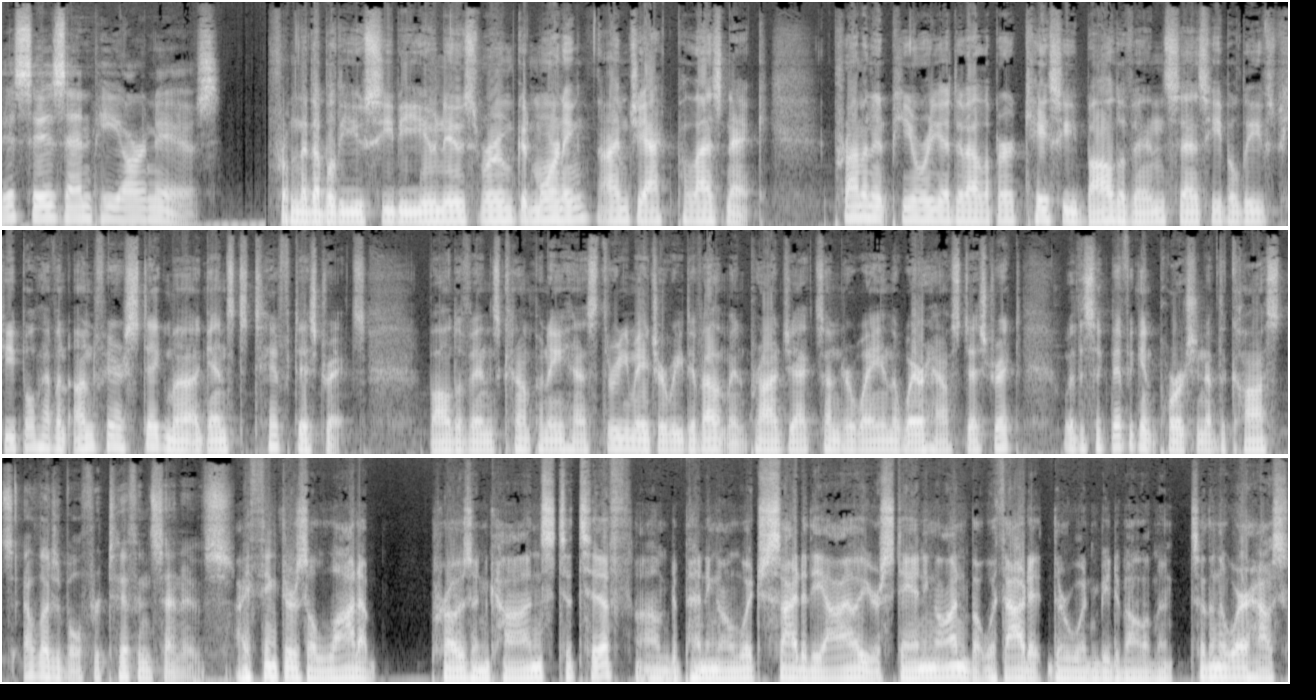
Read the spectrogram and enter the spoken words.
This is NPR News. From the WCBU Newsroom, good morning. I'm Jack Palesnik. Prominent Peoria developer Casey Baldovin says he believes people have an unfair stigma against TIF districts. Baldovin's company has three major redevelopment projects underway in the warehouse district, with a significant portion of the costs eligible for TIF incentives. I think there's a lot of pros and cons to TIF, um, depending on which side of the aisle you're standing on, but without it, there wouldn't be development. So then the warehouse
